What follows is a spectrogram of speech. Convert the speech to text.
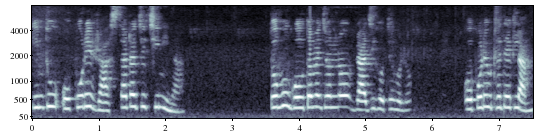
কিন্তু ওপরের রাস্তাটা যে চিনি না। তবু গৌতমের জন্য রাজি হতে হলো। ওপরে উঠে দেখলাম,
